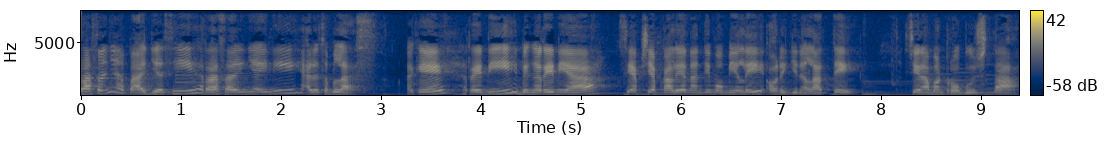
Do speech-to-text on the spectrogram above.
Rasanya apa aja sih? Rasanya ini ada 11. Oke, okay, ready? Dengerin ya. Siap-siap kalian nanti mau milih original latte, cinnamon robusta,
